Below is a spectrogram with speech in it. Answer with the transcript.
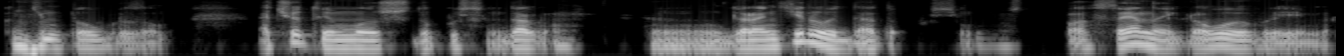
Каким-то mm-hmm. образом. А что ты можешь, допустим, да, гарантировать, да, допустим, постоянное игровое время,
